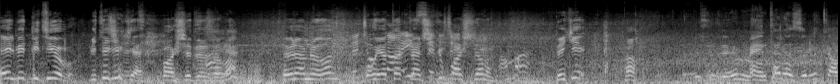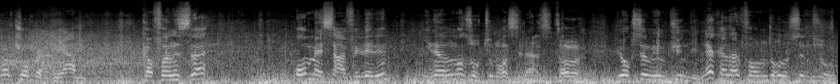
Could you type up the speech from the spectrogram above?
elbet bitiyor bu. Bitecek yani başladığın zaman. Önemli olan Ve çok o yataktan çıkıp başlama. Peki ha, Özür dilerim. Mental hazırlık ama çok önemli. Yani kafanızda o mesafelerin inanılmaz oturması lazım. tabii. Yoksa mümkün değil. Ne kadar formda olursanız olun.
